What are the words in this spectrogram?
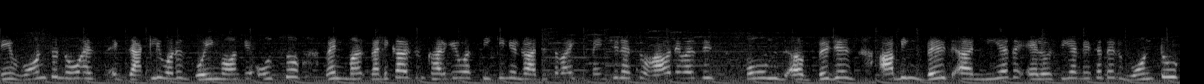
they want to know as exactly what is going on. They also, when Ma- Mallikarjun Kharge was speaking in Rajya Sabha, he mentioned as to how there was these homes, uh, bridges are being built uh, near the LOC and they said they want to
